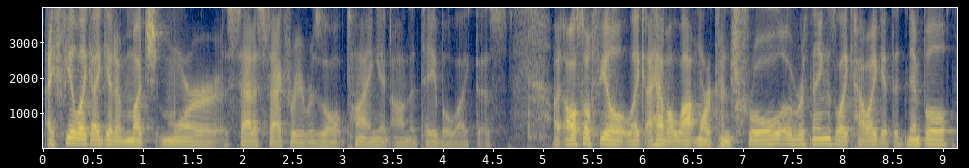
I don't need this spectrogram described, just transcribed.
I feel like I get a much more satisfactory result tying it on the table like this. I also feel like I have a lot more control over things like how I get the dimple,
